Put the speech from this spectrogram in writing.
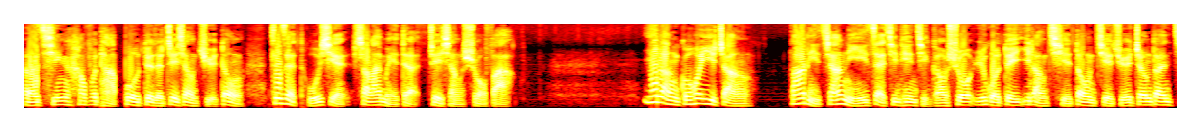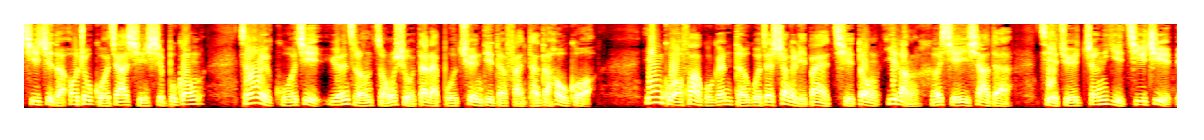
而亲哈夫塔部队的这项举动正在凸显沙拉梅的这项说法。伊朗国会议长。拉里加尼在今天警告说，如果对伊朗启动解决争端机制的欧洲国家行事不公，将为国际原子能总署带来不确定的反弹的后果。英国、法国跟德国在上个礼拜启动伊朗核协议下的解决争议机制，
